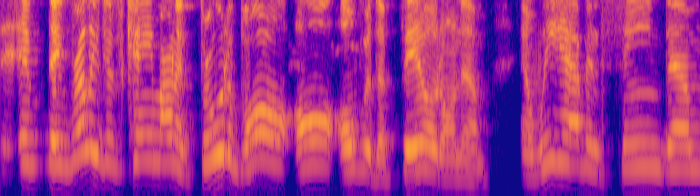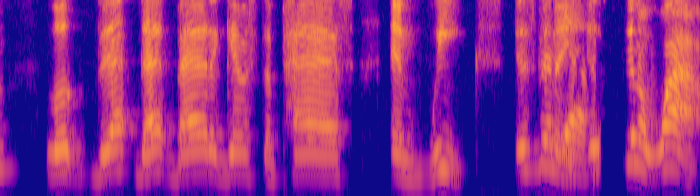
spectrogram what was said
It, they really just came out and threw the ball all over the field on them, and we haven't seen them look that that bad against the pass in weeks. It's been a yeah. it's been a while.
